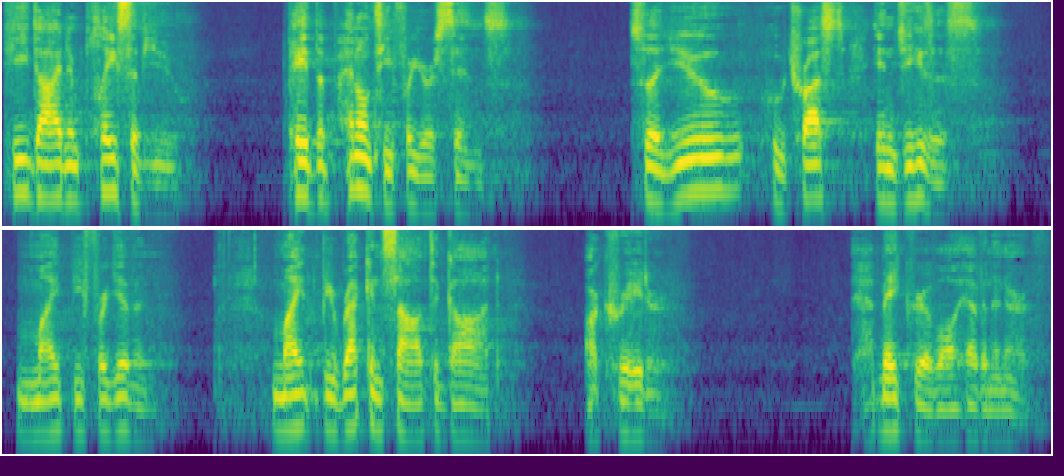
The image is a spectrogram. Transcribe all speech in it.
He died in place of you, paid the penalty for your sins, so that you who trust in Jesus might be forgiven, might be reconciled to God, our Creator, the maker of all heaven and earth.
